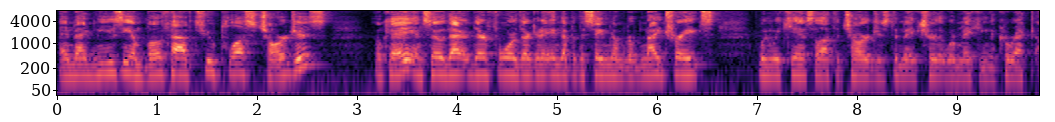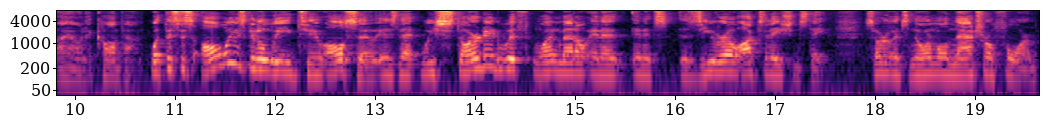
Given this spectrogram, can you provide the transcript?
and magnesium both have two plus charges. Okay, and so that therefore they're going to end up with the same number of nitrates when we cancel out the charges to make sure that we're making the correct ionic compound. What this is always going to lead to also is that we started with one metal in a in its zero oxidation state, sort of its normal natural form,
